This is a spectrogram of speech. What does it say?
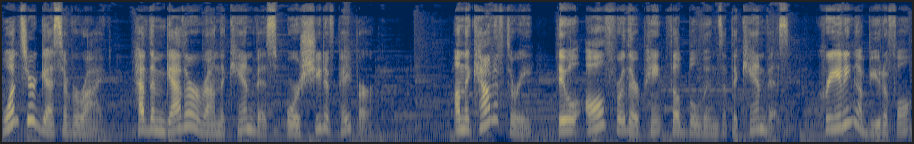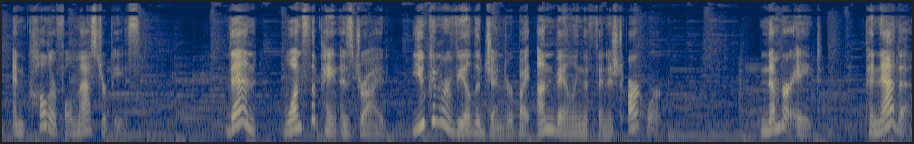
Once your guests have arrived, have them gather around the canvas or sheet of paper on the count of three, they will all throw their paint-filled balloons at the canvas, creating a beautiful and colorful masterpiece. Then, once the paint is dried, you can reveal the gender by unveiling the finished artwork. Number 8. Pinata.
